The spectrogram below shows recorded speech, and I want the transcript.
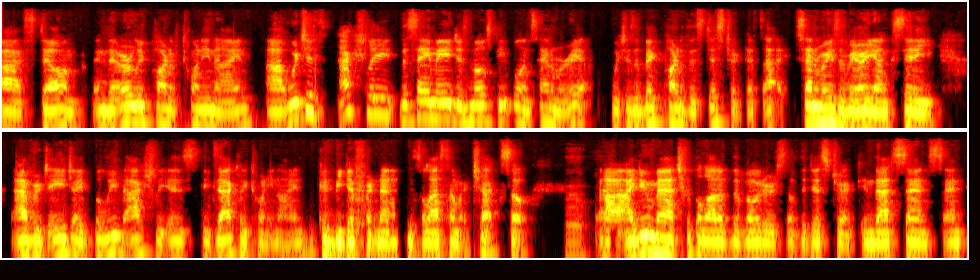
uh, still. I'm in the early part of 29, uh, which is actually the same age as most people in Santa Maria, which is a big part of this district. It's, uh, Santa Maria is a very young city. Average age, I believe, actually is exactly 29. It could be different now since the last time I checked. So hmm. uh, I do match with a lot of the voters of the district in that sense. And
